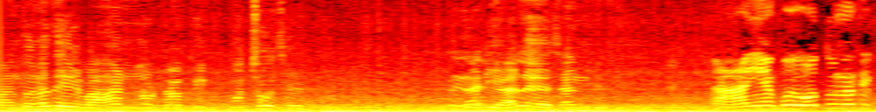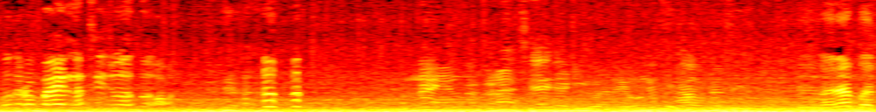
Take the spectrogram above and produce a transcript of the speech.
વાંધો નથી. વાહનનો ટ્રાફિક ઓછો છે. ગાડી હાલે શાંતિથી. હા અહીંયા કોઈ હોતું નથી. કૂતરો બહાર નથી જોતો. ના એમ તો ઘણા છે ગાડી વાળા એવું નથી ખાવ નથી. બરાબર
